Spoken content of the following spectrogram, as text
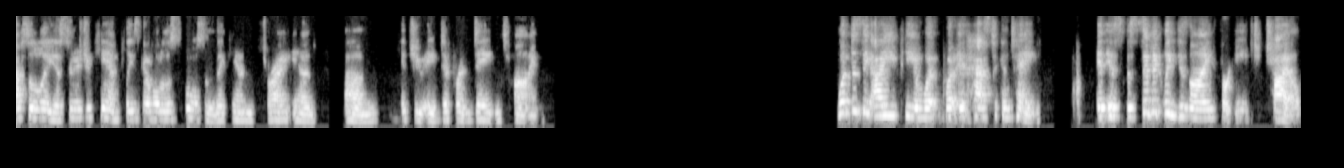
absolutely, as soon as you can, please get a hold of the school so that they can try and um, get you a different date and time. What does the IEP and what, what it has to contain? It is specifically designed for each child.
